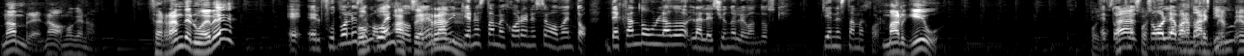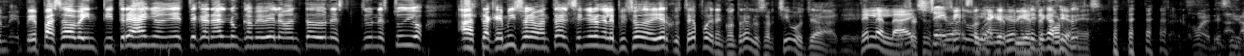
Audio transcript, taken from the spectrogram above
No, hombre, no. ¿Cómo que no? ¿Ferran de 9? Eh, el fútbol es de Pongo a momentos, ¿eh? Ferran. ¿no? ¿Y quién está mejor en este momento? Dejando a un lado la lesión de Lewandowski. ¿Quién está mejor? Mark. Pues ya Entonces, está, pues no Lewandowski. Marquinhos. Em- em- He pasado 23 años en este canal, nunca me había levantado de un, est- de un estudio hasta que me hizo levantar el señor en el episodio de ayer, que ustedes pueden encontrar en los archivos ya. De, Denle like, ESPN notificaciones. Pero, ¿cómo es decir, No,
